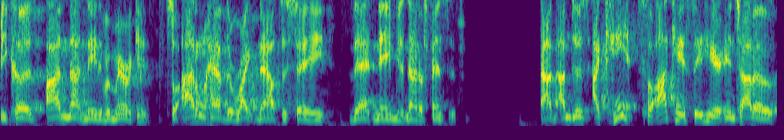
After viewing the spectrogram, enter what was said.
because I'm not Native American, so I don't have the right now to say that name is not offensive. I, I'm just I can't. So I can't sit here and try to.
